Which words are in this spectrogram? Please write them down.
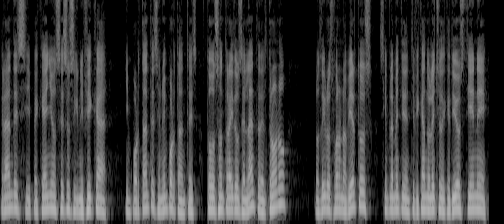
grandes y pequeños, eso significa importantes y no importantes, todos son traídos delante del trono, los libros fueron abiertos, simplemente identificando el hecho de que Dios tiene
